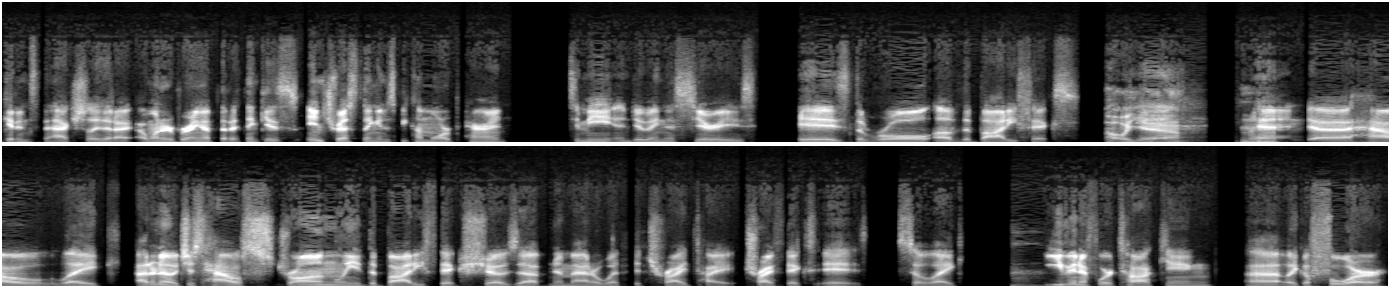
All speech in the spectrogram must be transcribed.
get into the actually that I, I wanted to bring up that I think is interesting and has become more apparent to me in doing this series is the role of the body fix Oh yeah. Mhm. and uh, how like I don't know, just how strongly the body fix shows up no matter what the tri type trifix is. So like Mhm. even if we're talking uh, like a four,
